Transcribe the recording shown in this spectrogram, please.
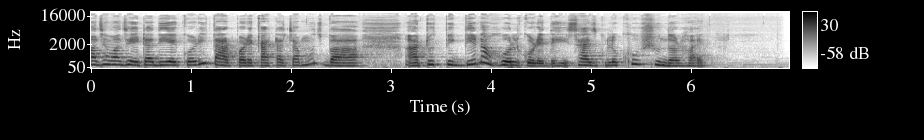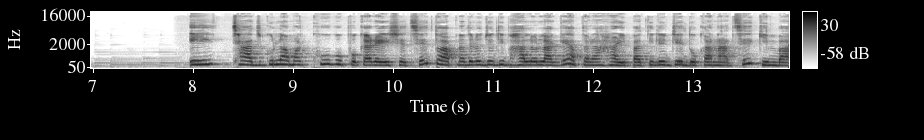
মাঝে মাঝে এটা দিয়ে করি। তারপরে কাটা চামচ বা টুথপিক দিয়ে না হোল করে দেই। সাইজগুলো খুব সুন্দর হয়। এই ছাঁচগুলো আমার খুব উপকারে এসেছে। তো আপনাদেরও যদি ভালো লাগে, আপনারা হাঁড়ি পাতিলের যে দোকান আছে কিংবা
